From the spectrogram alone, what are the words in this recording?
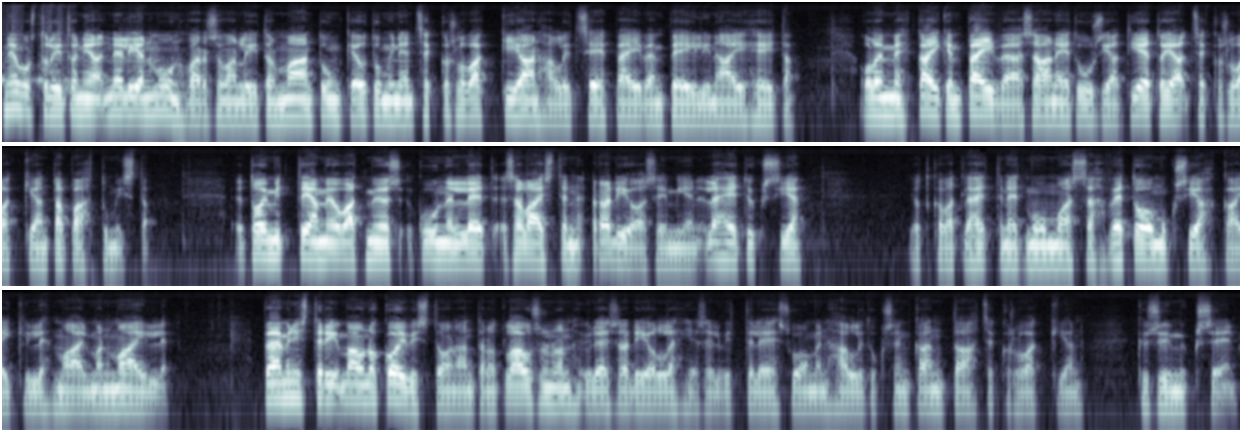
Neuvostoliiton ja neljän muun Varsovan liiton maan tunkeutuminen Tsekkoslovakiaan hallitsee päivän peilin aiheita. Olemme kaiken päivää saaneet uusia tietoja Tsekkoslovakian tapahtumista. Toimittajamme ovat myös kuunnelleet salaisten radioasemien lähetyksiä, jotka ovat lähettäneet muun muassa vetoomuksia kaikille maailman maille. Pääministeri Mauno Koivisto on antanut lausunnon Yleisradiolle ja selvittelee Suomen hallituksen kantaa Tsekkoslovakian kysymykseen.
